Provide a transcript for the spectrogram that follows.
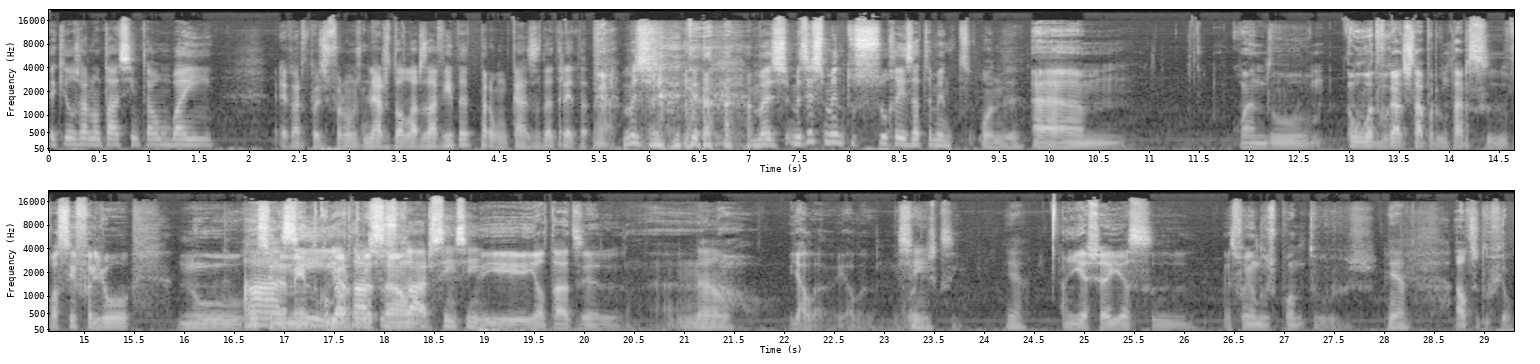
aquilo já não está assim tão bem. Agora, depois foram uns milhares de dólares à vida para um caso da treta. Yeah. Mas, mas, mas esse momento sussurra exatamente onde? Ahm, quando o advogado está a perguntar se você falhou no relacionamento ah, sim, com maior está a duração sim, sim. e, e ele está a dizer ah, Não. e ela, e ela, ela Sim. diz que sim. Yeah, E achei esse, esse foi um dos pontos yeah. altos do filme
